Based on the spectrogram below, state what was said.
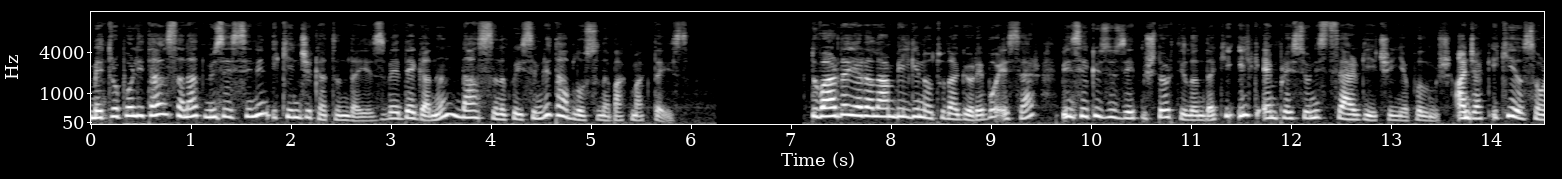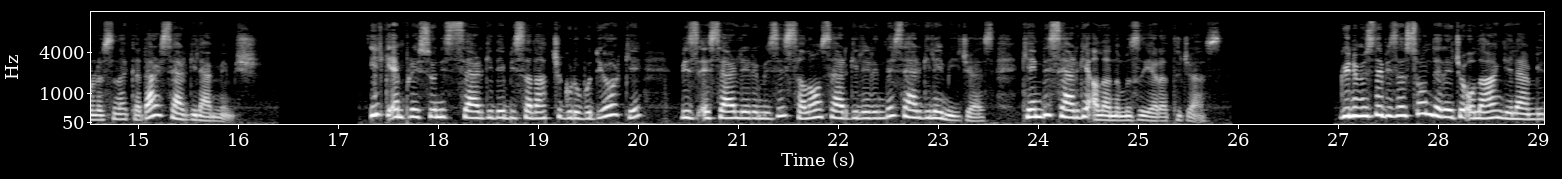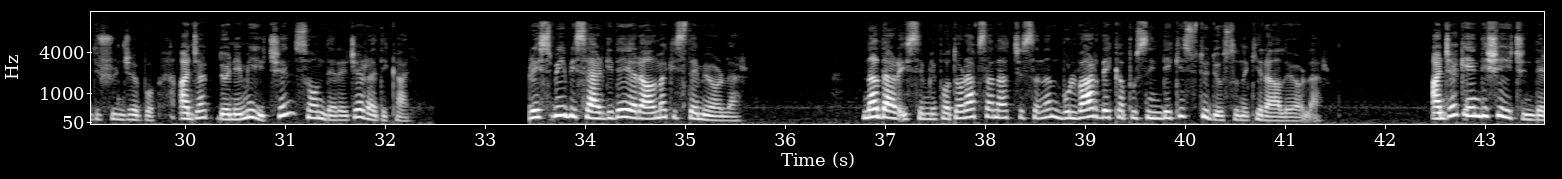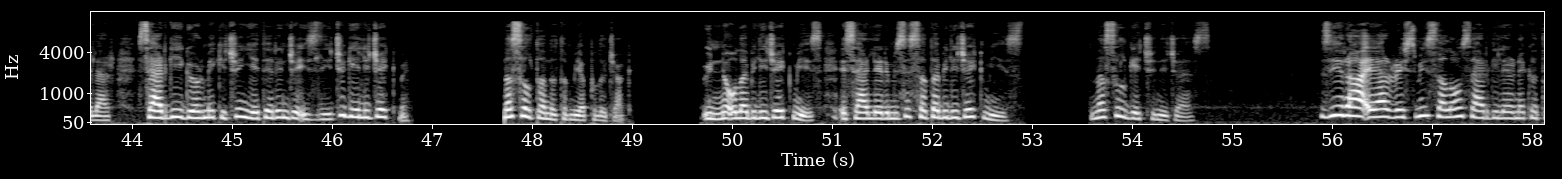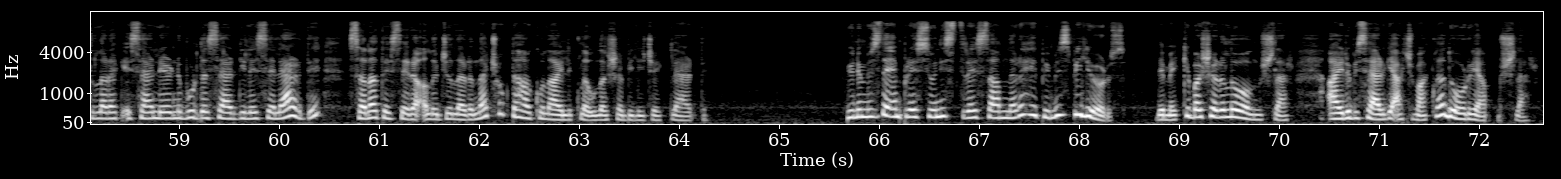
Metropolitan Sanat Müzesi'nin ikinci katındayız ve Degas'ın Dans Sınıfı isimli tablosuna bakmaktayız. Duvarda yer alan bilgi notuna göre bu eser 1874 yılındaki ilk empresyonist sergi için yapılmış ancak iki yıl sonrasına kadar sergilenmemiş. İlk empresyonist sergide bir sanatçı grubu diyor ki, biz eserlerimizi salon sergilerinde sergilemeyeceğiz, kendi sergi alanımızı yaratacağız. Günümüzde bize son derece olağan gelen bir düşünce bu, ancak dönemi için son derece radikal. Resmi bir sergide yer almak istemiyorlar. Nadar isimli fotoğraf sanatçısının Bulvar de Capucin'deki stüdyosunu kiralıyorlar. Ancak endişe içindeler. Sergiyi görmek için yeterince izleyici gelecek mi? Nasıl tanıtım yapılacak? Ünlü olabilecek miyiz? Eserlerimizi satabilecek miyiz? Nasıl geçineceğiz? Zira eğer resmi salon sergilerine katılarak eserlerini burada sergileselerdi, sanat eseri alıcılarına çok daha kolaylıkla ulaşabileceklerdi. Günümüzde empresyonist ressamları hepimiz biliyoruz. Demek ki başarılı olmuşlar. Ayrı bir sergi açmakla doğru yapmışlar.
